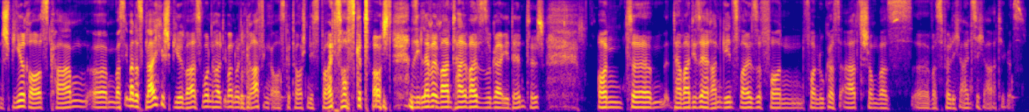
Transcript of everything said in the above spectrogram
ein Spiel rauskam, ähm, was immer das gleiche Spiel war. Es wurden halt immer nur die Grafiken ausgetauscht, die Sprites ausgetauscht. Also die Level waren teilweise sogar identisch. Und ähm, da war diese Herangehensweise von, von LucasArts schon was, äh, was völlig Einzigartiges.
